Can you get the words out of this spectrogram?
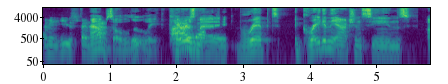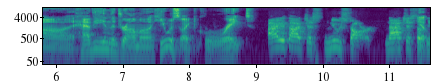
I mean, he's fantastic. absolutely charismatic, ripped, great in the action scenes, uh, heavy in the drama. He was like great. I thought just new star, not just of Yep. the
